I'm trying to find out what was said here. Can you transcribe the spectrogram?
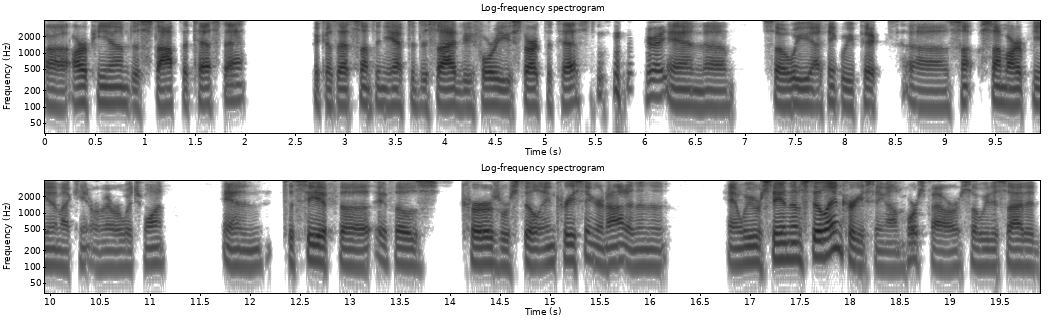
uh, RPM to stop the test at, because that's something you have to decide before you start the test. Right. And uh, so we, I think we picked uh, some some RPM. I can't remember which one, and to see if the if those curves were still increasing or not. And then the, and we were seeing them still increasing on horsepower. So we decided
